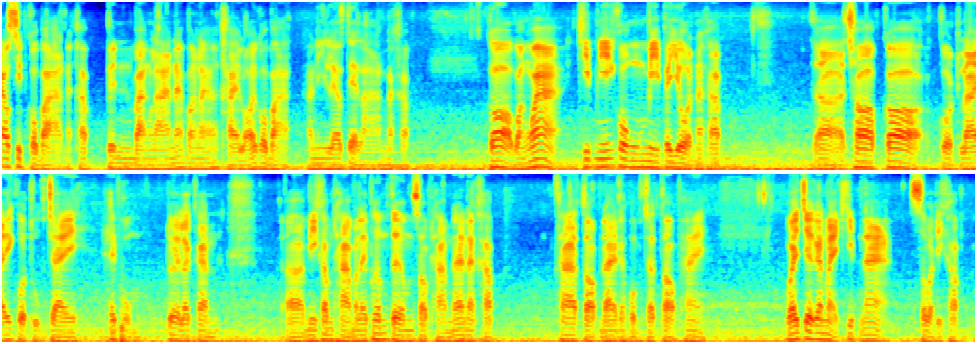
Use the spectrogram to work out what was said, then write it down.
า 90 กว่าบาทนะครับ เป็นบางร้านนะบางร้านขายร้อยกว่าบาท อันนี้แล้วแต่ร้านนะครับ ก็หวังว่าคลิปนี้คงมีประโยชน์นะครับ อชอบก็กดไลค์กดถูกใจให้ผมด้วยละกัน มีคำถามอะไรเพิ่มเติมสอบถามได้นะครับ ถ้าตอบได้เดี๋ยวผมจะตอบให้ ไว้เจอกันใหม่คลิปหน้า สวัสดีครับ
